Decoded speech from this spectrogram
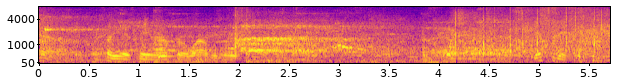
Yeah, I saw you guys hanging around for a while before you came back. Yesterday.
